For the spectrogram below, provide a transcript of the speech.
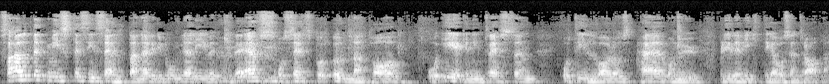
Saltet mister sin sälta när det gudomliga livet kvävs och sätts på undantag och egenintressen och tillvarons här och nu blir det viktiga och centrala.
